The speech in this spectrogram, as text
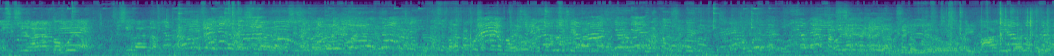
Masisira na to, kuya. Masisira na. Masisira na. Masisira na. Bakit ako sa pera mo? Bakit ako sa pera mo? Nagamit daw pero may sira yung gulong.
